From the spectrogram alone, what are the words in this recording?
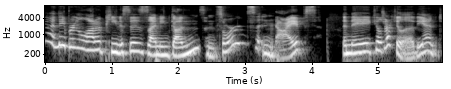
Yeah, And they bring a lot of penises, I mean guns and swords and knives, and they kill Dracula at the end.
